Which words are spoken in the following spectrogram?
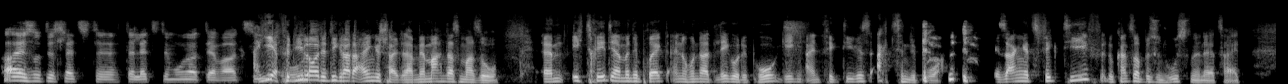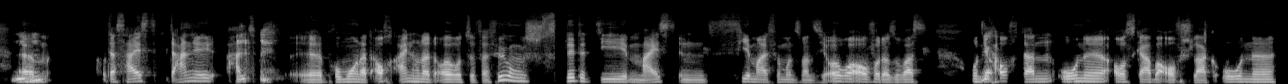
Also das letzte, der letzte Monat, der war ah, ziemlich Hier, für die Leute, die gerade eingeschaltet haben, wir machen das mal so. Ähm, ich trete ja mit dem Projekt 100 Lego Depot gegen ein fiktives Aktiendepot. wir sagen jetzt fiktiv, du kannst noch ein bisschen husten in der Zeit. Mhm. Ähm, das heißt, Daniel hat äh, pro Monat auch 100 Euro zur Verfügung, splittet die meist in viermal 25 Euro auf oder sowas und ja. kauft dann ohne Ausgabeaufschlag, ohne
